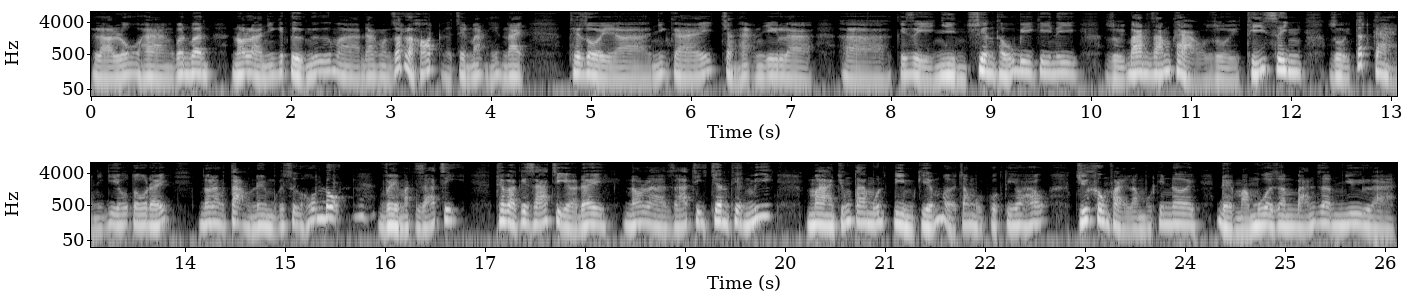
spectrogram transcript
là lộ hàng vân vân, nó là những cái từ ngữ mà đang còn rất là hot ở trên mạng hiện nay thế rồi à, những cái chẳng hạn như là à, cái gì nhìn xuyên thấu bikini rồi ban giám khảo rồi thí sinh rồi tất cả những cái yếu tố đấy nó đang tạo nên một cái sự hỗn độn dạ. về mặt giá trị thế và cái giá trị ở đây nó là giá trị chân thiện mỹ mà chúng ta muốn tìm kiếm ở trong một cuộc thi hoa hậu chứ không phải là một cái nơi để mà mua dâm bán dâm như là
